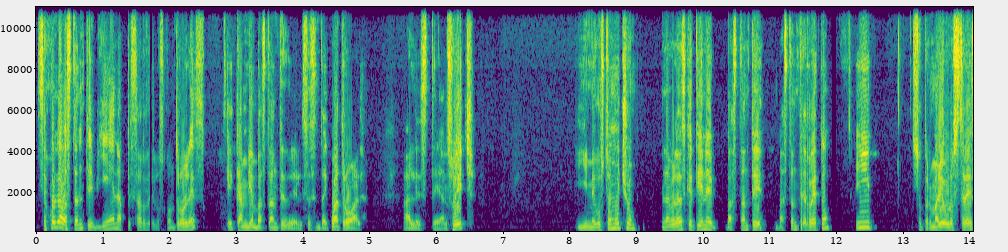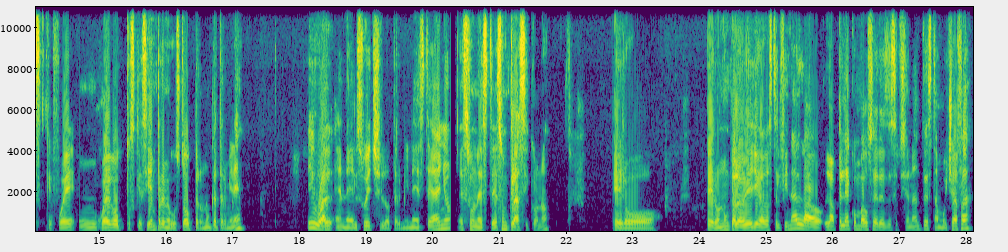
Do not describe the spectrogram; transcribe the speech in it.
Se juega bastante bien a pesar de los controles, que cambian bastante del 64 al, al, este, al Switch. Y me gustó mucho. La verdad es que tiene bastante, bastante reto. Y Super Mario Bros. 3, que fue un juego pues que siempre me gustó, pero nunca terminé. Igual en el Switch lo terminé este año. Es un este, es un clásico, ¿no? Pero pero nunca lo había llegado hasta el final. La, pelea con Bowser es decepcionante, está muy chafa,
